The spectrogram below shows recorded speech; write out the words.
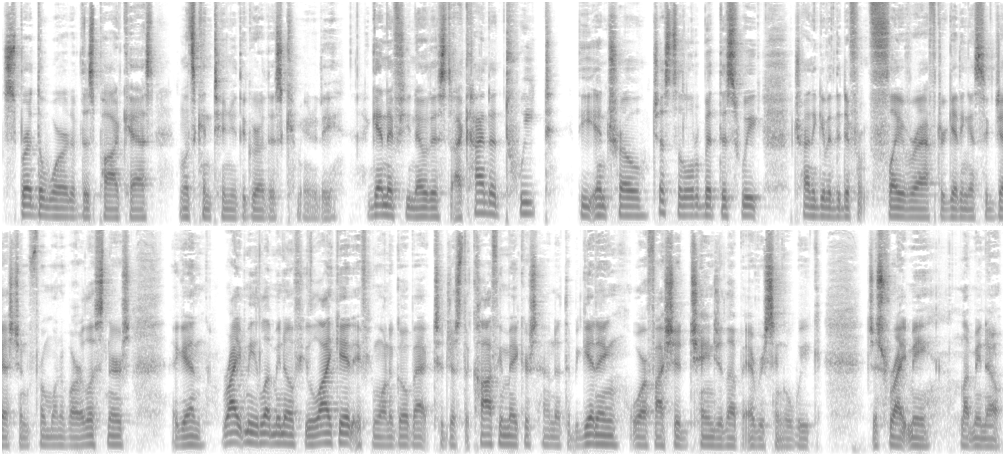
spread the word of this podcast, and let's continue to grow this community. Again, if you noticed, I kind of tweaked the intro just a little bit this week, trying to give it a different flavor after getting a suggestion from one of our listeners. Again, write me, let me know if you like it, if you want to go back to just the coffee maker sound at the beginning, or if I should change it up every single week. Just write me, let me know.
